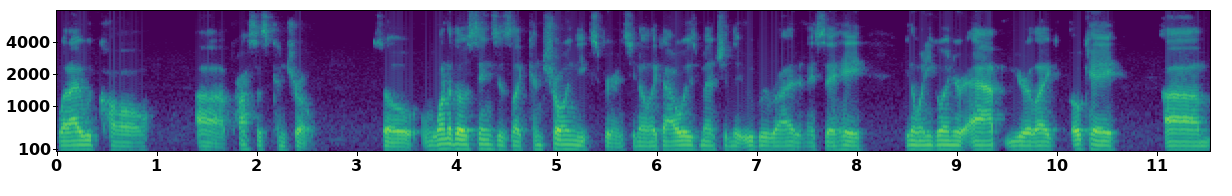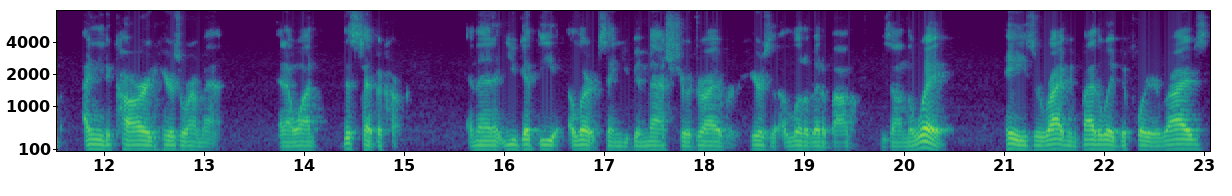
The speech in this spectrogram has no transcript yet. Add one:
what I would call uh, process control. So one of those things is like controlling the experience. You know, like I always mention the Uber ride, and I say, hey, you know, when you go in your app, you're like, okay, um, I need a car, and here's where I'm at, and I want this type of car. And then you get the alert saying you've been matched to a driver. Here's a little bit about him. He's on the way. Hey, he's arriving. By the way, before he arrives,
